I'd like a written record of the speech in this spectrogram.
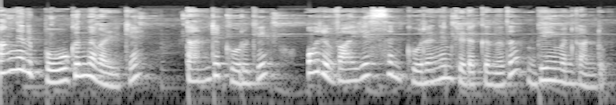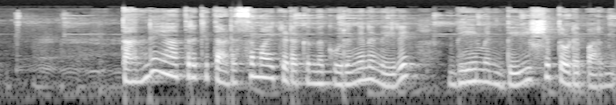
അങ്ങനെ പോകുന്ന വഴിക്ക് തന്റെ കുറുകെ ഒരു വയസ്സൻ കുരങ്ങൻ കിടക്കുന്നത് ഭീമൻ കണ്ടു. തന്റെ യാത്രയ്ക്ക് തടസ്സമായി കിടക്കുന്ന കുരങ്ങന് നേരെ ഭീമൻ ദേഷ്യത്തോടെ പറഞ്ഞു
